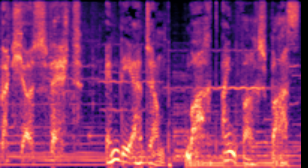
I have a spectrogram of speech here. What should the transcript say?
Böttchers Welt. MDR Jump macht einfach Spaß.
